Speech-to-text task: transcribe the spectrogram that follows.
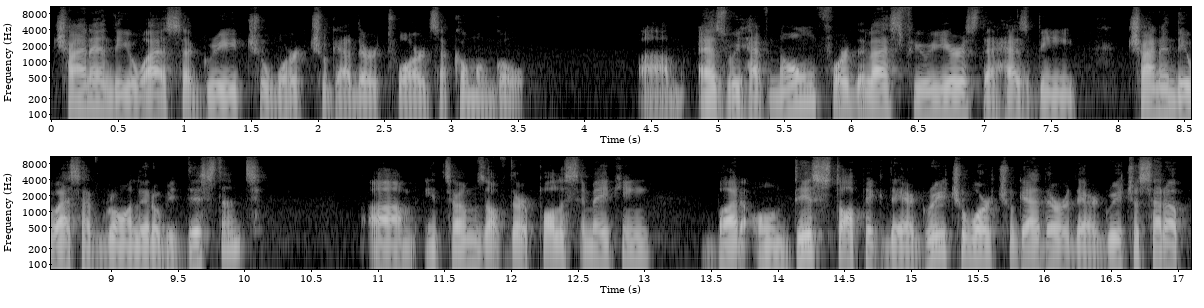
China and the US agreed to work together towards a common goal. Um, as we have known for the last few years, there has been China and the US have grown a little bit distant um, in terms of their policymaking. But on this topic, they agreed to work together, they agreed to set up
